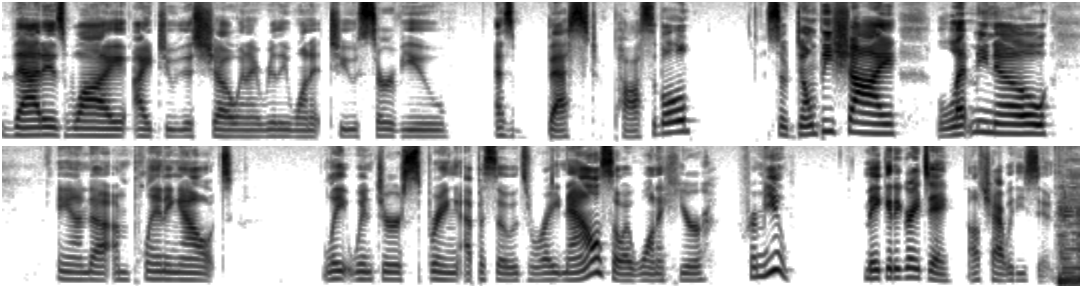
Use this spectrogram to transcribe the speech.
That is why I do this show, and I really want it to serve you as best possible. So don't be shy. Let me know. And uh, I'm planning out late winter, spring episodes right now. So I want to hear from you. Make it a great day. I'll chat with you soon.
